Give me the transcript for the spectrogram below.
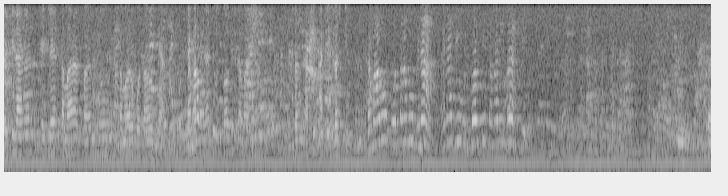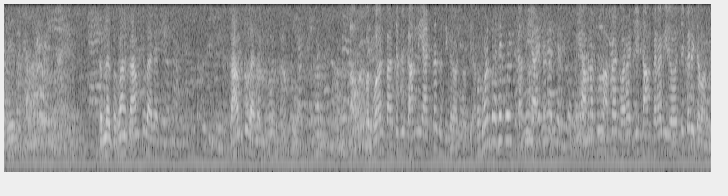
સચિદાનંદ એટલે તમારા સ્વયંનું તમારું પોતાનું જ્ઞાન. એનાથી ઉદભવતી તમારી આખી આખી દ્રષ્ટિ. તમારું પોતાનું જ્ઞાન એનાથી ઉદભવતી તમારી દ્રષ્ટિ. તમને ભગવાન કામ શું લાગે છે? કામ શું લાગે છે? ભગવાન પાસે કોઈ કામની યાચના નથી કરવાની હોતી. ભગવાન પાસે કોઈ કામની યાચના નથી. એ આપણા આપણા દ્વારા જે કામ કરાવી રહ્યો છે કરી જવાનું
